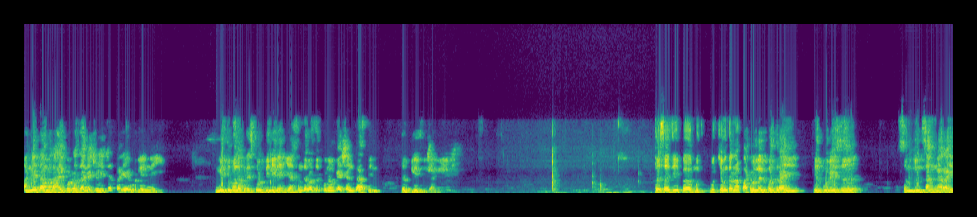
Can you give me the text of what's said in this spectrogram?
अन्यथा आम्हाला हायकोर्टात जाण्याशिवाय याच्यात पर्याय उरलेला नाही. मी तुम्हाला प्रेस नोट दिलेली आहे या संदर्भात जर कोणाला काही शंका असतील तर प्लीज विचारा. तसं जे मुख्यमंत्र्यांना पाठवलेलं पत्र आहे ते पुरेसं समजून सांगणार आहे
